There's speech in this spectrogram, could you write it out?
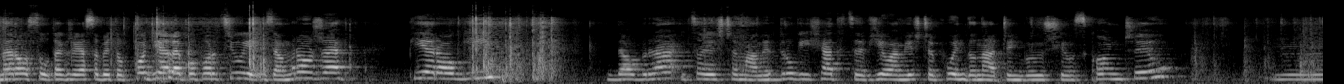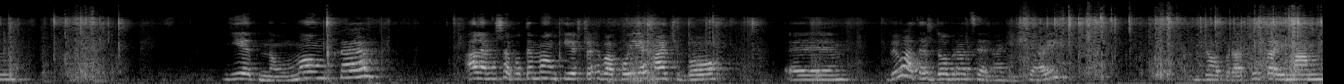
na rosół, także ja sobie to podzielę, poporcjuję i zamrożę. Pierogi. Dobra, i co jeszcze mamy? W drugiej siatce wzięłam jeszcze płyn do naczyń, bo już się skończył. Mm. Jedną mąkę, ale muszę po te mąki jeszcze chyba pojechać, bo e, była też dobra cena dzisiaj. Dobra, tutaj mam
